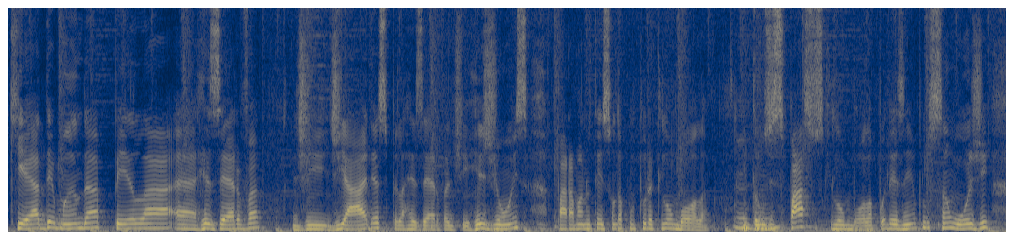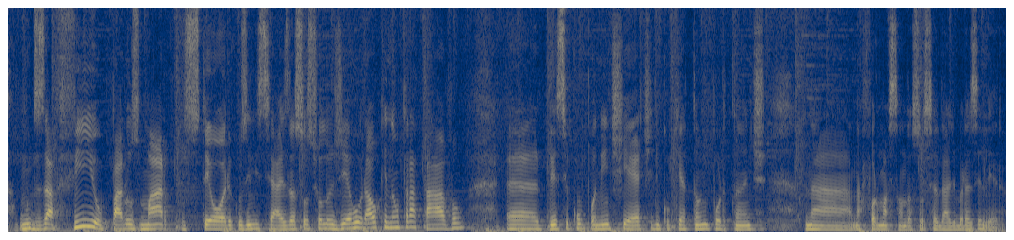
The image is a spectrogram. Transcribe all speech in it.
que é a demanda pela é, reserva de, de, áreas, pela reserva de regiões para a manutenção da cultura quilombola. Uhum. Então, os espaços quilombola, por exemplo, são hoje um desafio para os marcos teóricos iniciais da sociologia rural que não tratavam é, desse componente étnico que é tão importante na, na formação da sociedade brasileira.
